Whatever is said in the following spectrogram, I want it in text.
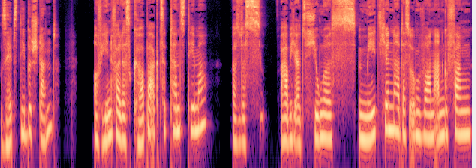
Selbstliebe stand? Auf jeden Fall das Körperakzeptanzthema. Also das habe ich als junges Mädchen, hat das irgendwann angefangen,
